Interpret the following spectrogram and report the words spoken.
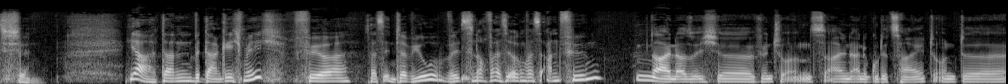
Schön. Ja, dann bedanke ich mich für das Interview. Willst du noch was, irgendwas anfügen? Nein, also ich äh, wünsche uns allen eine gute Zeit und äh,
